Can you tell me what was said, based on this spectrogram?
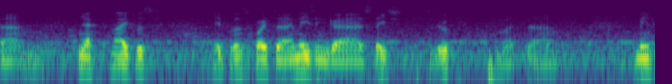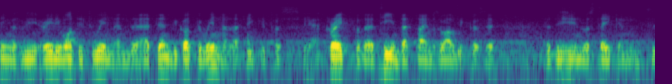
um, yeah, no, it was it was quite an amazing uh, stage to do. But um, the main thing was we really wanted to win, and uh, at the end we got the win, and I think it was Yeah. great for the team that time as well because uh, the decision was taken to,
